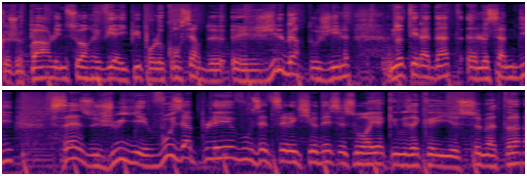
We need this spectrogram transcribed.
que je parle, une soirée VIP pour le concert de Gilberto Gilles. Notez la date, le samedi 16 juillet. Vous appelez, vous êtes sélectionné. C'est Souria qui vous accueille ce matin.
